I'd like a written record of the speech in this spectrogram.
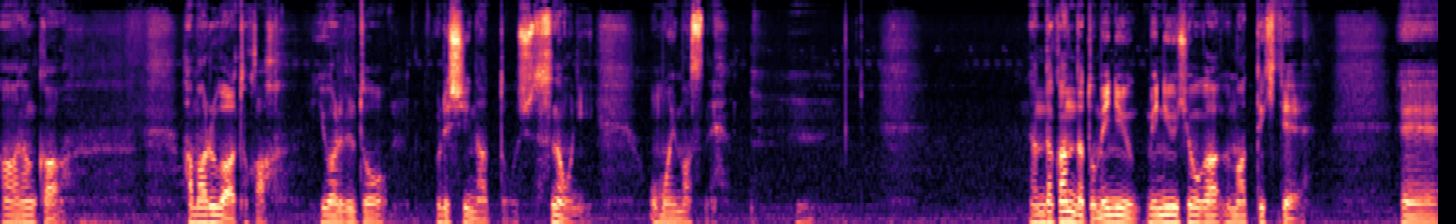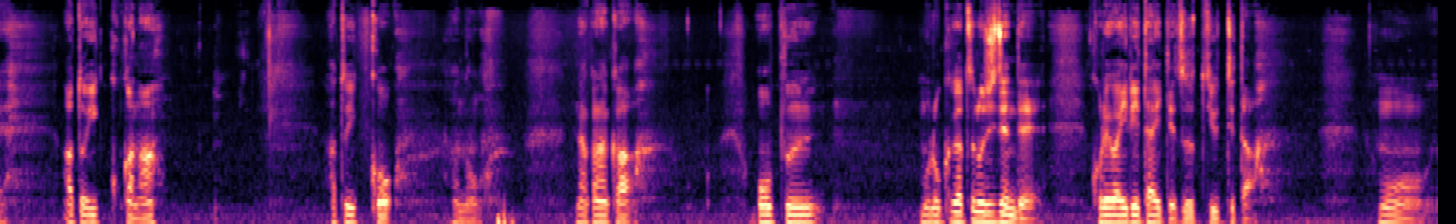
あなんかハマるわとか言われると嬉しいなと素直に思いますね、うん、なんだかんだとメニューメニュー表が埋まってきてえー、あと1個かな。あと1個あのなかなかオープンもう6月の時点でこれは入れたいってずっと言ってた。もう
